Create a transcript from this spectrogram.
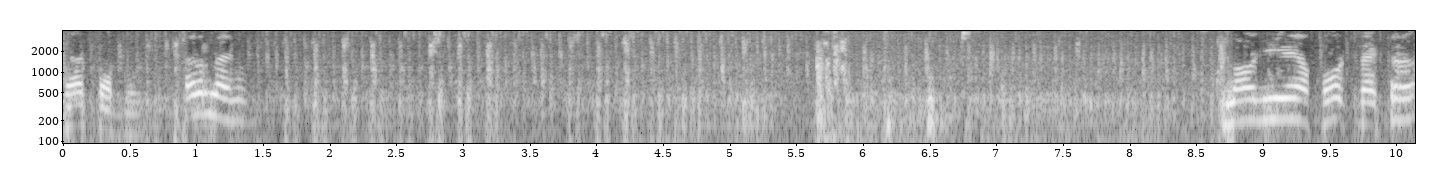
ਚੈੱਕ ਕਰ ਦਿਓ ਇਧਰ ਲੈ ਜਾਓ ਲਓ ਜੀ ਇਹ ਫੋਰ ਟਰੈਕਟਰ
